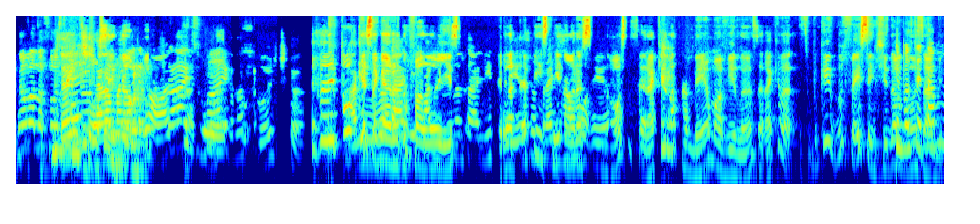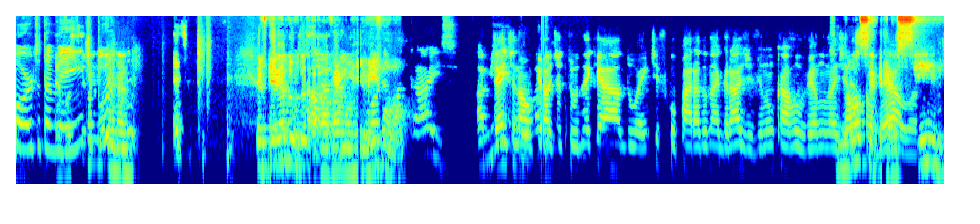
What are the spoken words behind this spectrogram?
Não, ela falou Gente, não, era não, não, Eu falei, por que essa garota tá falou isso? Tá eu até pensei na hora assim, nossa, será que ela também é uma vilã? Será que ela. Porque não fez sentido algum, E você tá morto também, é tipo. Eu fiquei na dúvida, ela vai morrer mesmo lá. Gente, não, o pior de tudo é que a doente ficou parada na grade, vindo um carro vendo na direção Nossa, cara, dela. sim.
